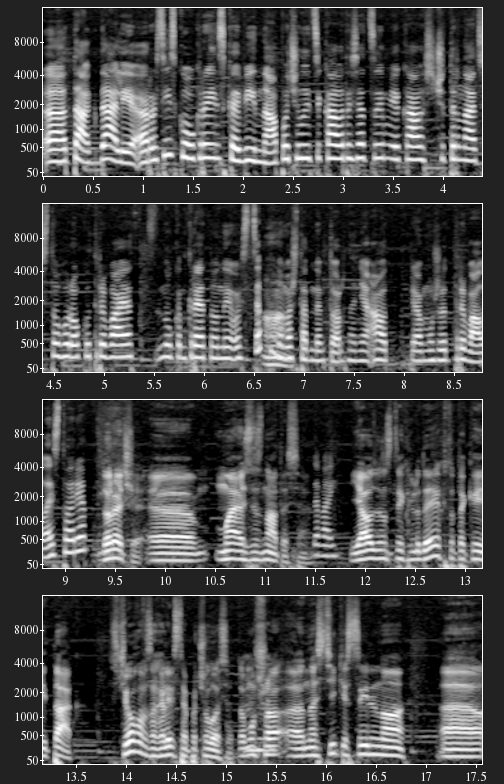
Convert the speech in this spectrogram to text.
Е, так, далі російсько-українська війна почали цікавитися цим, яка з 14-го року триває. Ну конкретно не ось це Ага. повномасштабне вторгнення, а от прям уже тривала історія. До речі, е, маю зізнатися. Давай. Я один з тих людей, хто такий так. З чого взагалі все почалося? Тому Мгм. що е, настільки сильно, е,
